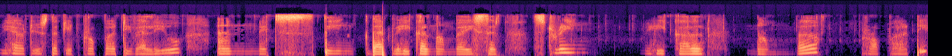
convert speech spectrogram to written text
We have to use the get property value and let's think that vehicle number is a string vehicle number property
